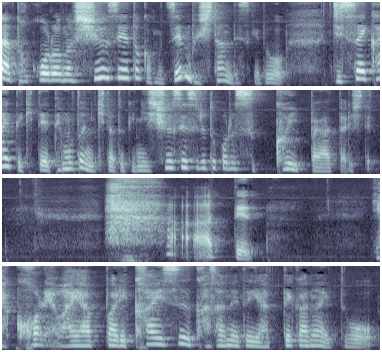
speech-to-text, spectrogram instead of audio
たところの修正とかも全部したんですけど実際帰ってきて手元に来た時に修正するところすっごいいっぱいあったりしてはあっていやこれはやっぱり回数重ねてやっていかないと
